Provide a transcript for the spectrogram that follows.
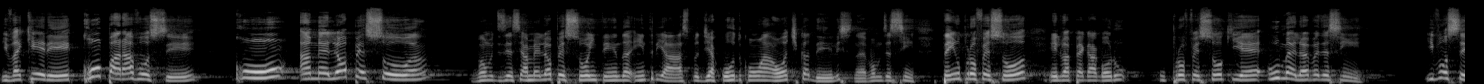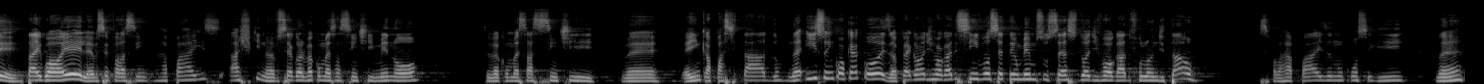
E vai querer comparar você com a melhor pessoa vamos dizer assim, a melhor pessoa entenda, entre aspas, de acordo com a ótica deles, né? Vamos dizer assim, tem um professor, ele vai pegar agora o, o professor que é o melhor e vai dizer assim, e você, tá igual a ele? Aí você fala assim, rapaz, acho que não. Você agora vai começar a se sentir menor, você vai começar a se sentir né, é incapacitado. Né? Isso em qualquer coisa. Pegar um advogado e sim, você tem o mesmo sucesso do advogado fulano de tal. Você fala, rapaz, eu não consegui, né?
